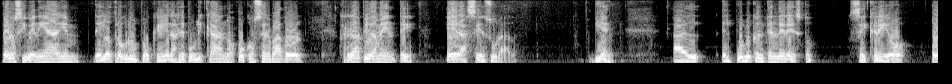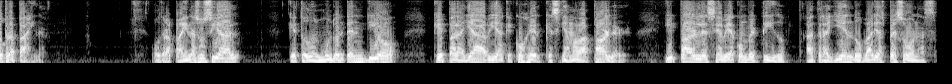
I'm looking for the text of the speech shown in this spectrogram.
Pero si venía alguien del otro grupo que era republicano o conservador, rápidamente era censurado. Bien, al el público entender esto, se creó otra página. Otra página social que todo el mundo entendió que para allá había que coger, que se llamaba Parler. Y Parler se había convertido, atrayendo varias personas,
